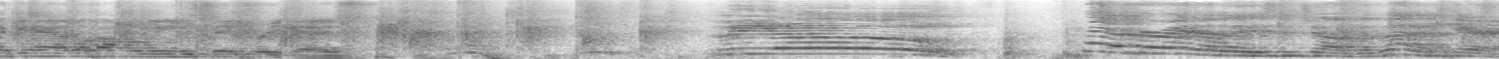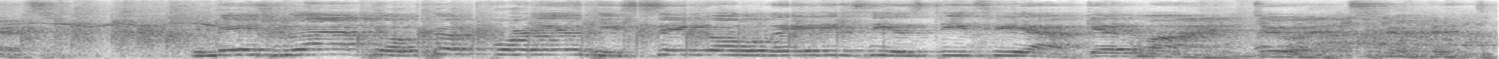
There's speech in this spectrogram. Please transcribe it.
Again, I love Halloween. Stay free, guys. Leo! Leo Moreno, ladies and gentlemen, let him hear it. He made you laugh, he'll cook for you, he's single, ladies, he is DTF. Get in line, do it, do it.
